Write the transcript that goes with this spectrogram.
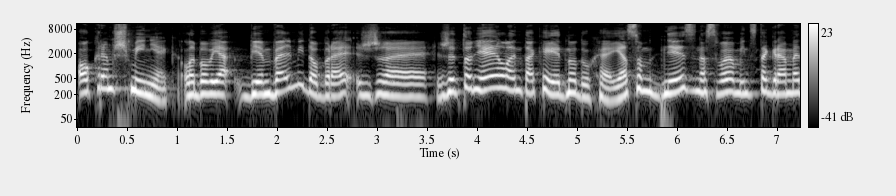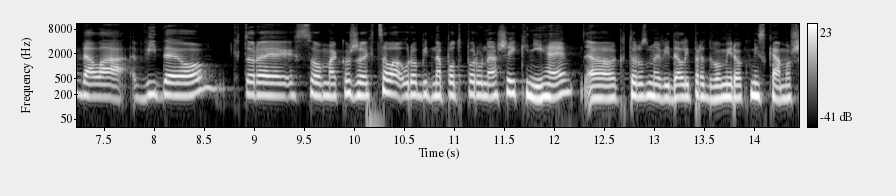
okrem šminiek? Lebo ja viem veľmi dobre, že, že to nie je len také jednoduché. Ja som dnes na svojom Instagrame dala video, ktoré som akože chcela urobiť na podporu našej knihe, eh, ktorú sme vydali pred dvomi rokmi s kamošom.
